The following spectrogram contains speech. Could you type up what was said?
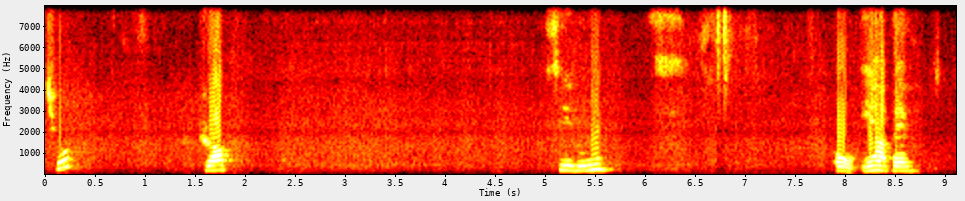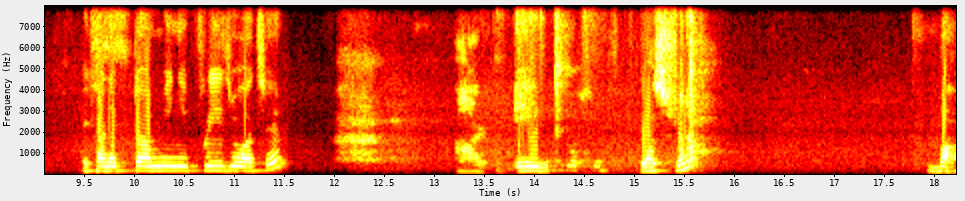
পাচ্ছ? ড্রপ সিরুম ও ইহাপে এখানে একটা মিনি ফ্রিজও আছে। আর এই ওয়াশরুম বাহ,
